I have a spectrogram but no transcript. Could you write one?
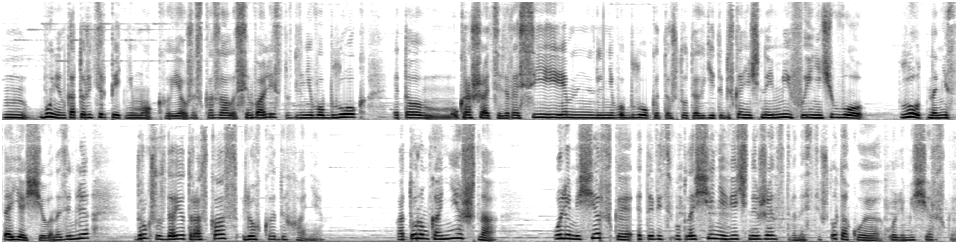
Бунин, который терпеть не мог, я уже сказала, символистов, для него блок – это украшатель России, для него блок – это что-то, какие-то бесконечные мифы и ничего плотно не стоящего на земле – вдруг создает рассказ «Легкое дыхание», в котором, конечно, Оля Мещерская – это ведь воплощение вечной женственности. Что такое Оля Мещерская?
